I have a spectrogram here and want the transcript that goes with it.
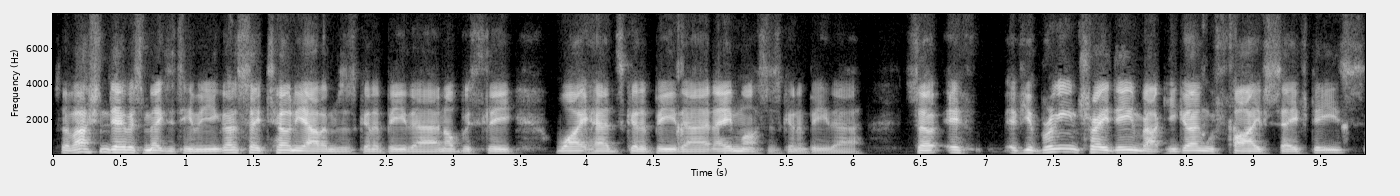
So if Ashtyn Davis makes the team, and you're going to say Tony Adams is going to be there, and obviously Whitehead's going to be there, and Amos is going to be there. So if if you're bringing Trey Dean back, you're going with five safeties.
